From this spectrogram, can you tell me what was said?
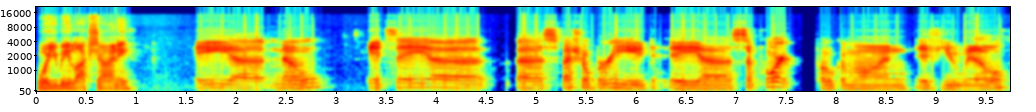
Well, you mean like shiny? A, uh, no, it's a, uh, a special breed, a, uh, support Pokemon, if you will.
